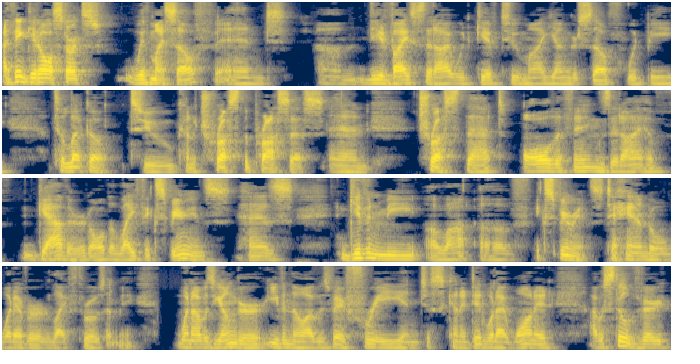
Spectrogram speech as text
I think it all starts with myself, and um, the advice that I would give to my younger self would be to let go, to kind of trust the process, and trust that all the things that I have gathered, all the life experience has given me a lot of experience to handle whatever life throws at me. When I was younger, even though I was very free and just kind of did what I wanted, I was still very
